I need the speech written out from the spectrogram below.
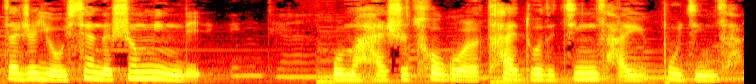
在这有限的生命里，我们还是错过了太多的精彩与不精彩。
